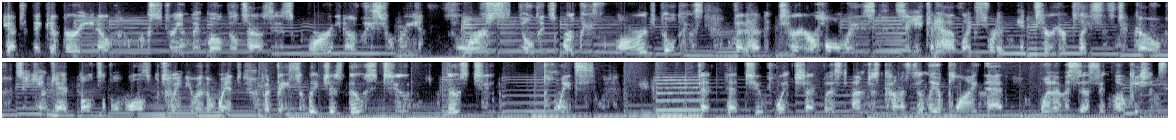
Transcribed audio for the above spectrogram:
you have to think of very, you know, extremely well built houses or, you know, at least reinforced buildings or at least large buildings that have interior hallways so you can have like sort of interior places to go so you can get multiple walls between you and the wind. But basically just those two those two points that, that two point checklist, I'm just constantly applying that when I'm assessing locations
